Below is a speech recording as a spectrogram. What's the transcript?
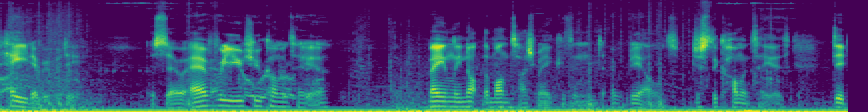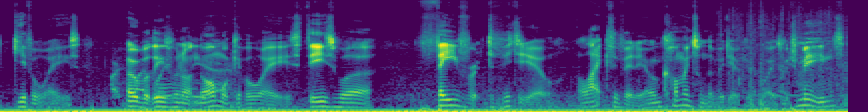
paid everybody. So every YouTube commentator, mainly not the montage makers and everybody else, just the commentators, did giveaways. Oh, but these were not normal giveaways. These were favourite the video, like the video, and comment on the video giveaways, which means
